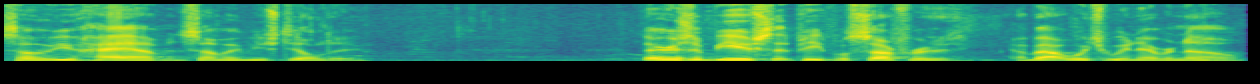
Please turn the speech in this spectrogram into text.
Some of you have, and some of you still do. There is abuse that people suffer about which we never know.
